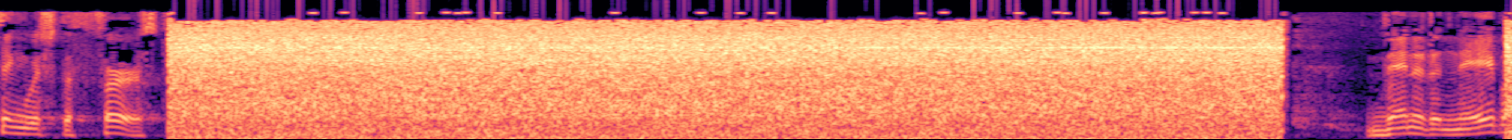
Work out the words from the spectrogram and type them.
distinguish the first. Then it enables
